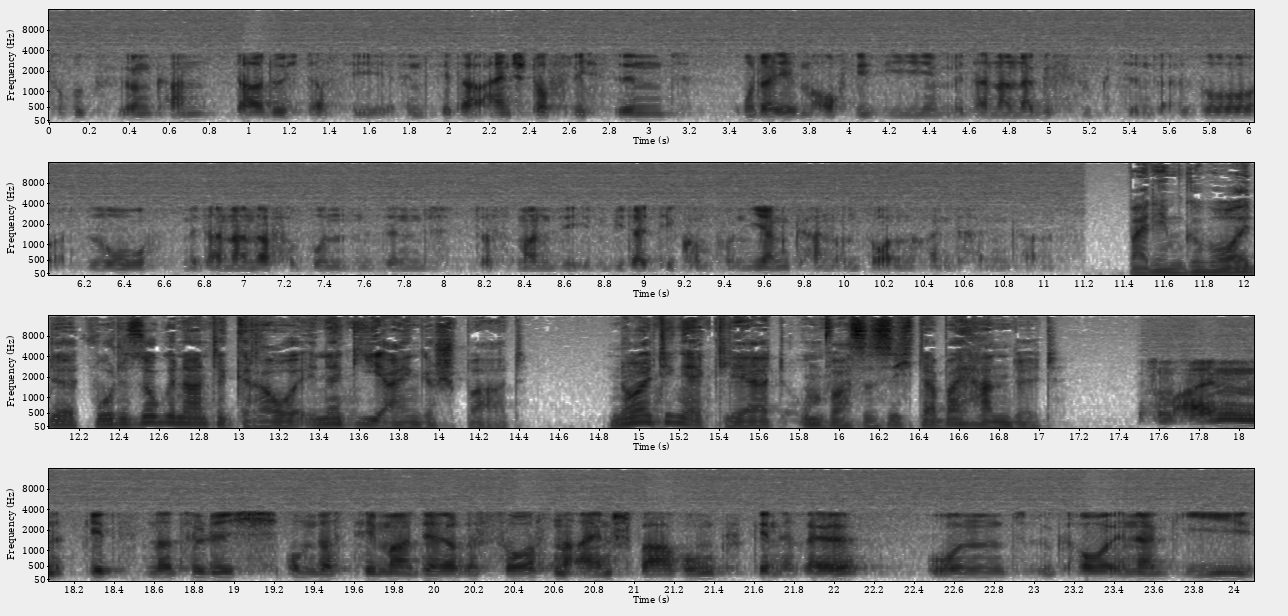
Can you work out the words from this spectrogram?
zurückführen kann, dadurch, dass sie entweder einstofflich sind oder eben auch, wie sie miteinander gefügt sind, also so miteinander verbunden sind, dass man sie eben wieder dekomponieren kann und trennen kann. Bei dem Gebäude wurde sogenannte graue Energie eingespart. Neulting erklärt, um was es sich dabei handelt. Zum einen geht es natürlich um das Thema der Ressourceneinsparung generell. Und graue Energie,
